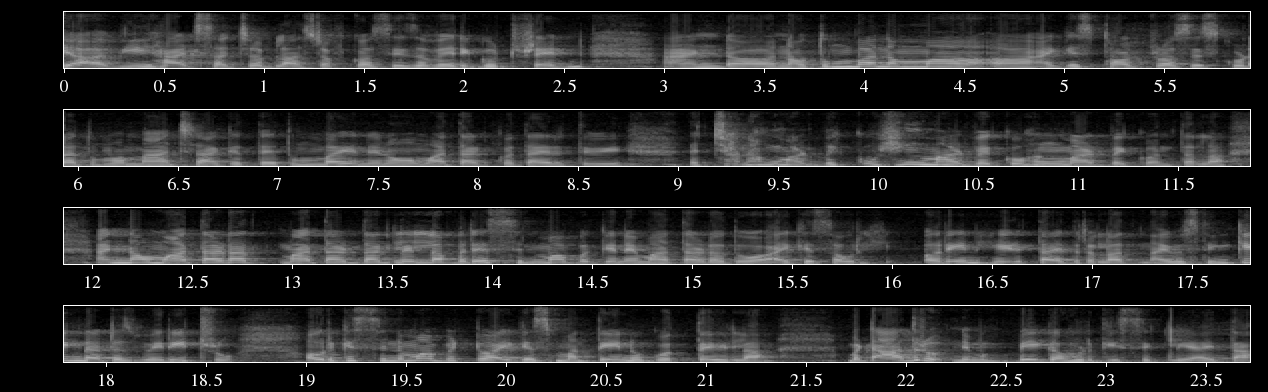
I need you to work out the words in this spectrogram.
yeah we had such a blast of course is a very good friend and ನಾವು ತುಂಬ ನಮ್ಮ ಐ ಗೆಸ್ ಥಾಟ್ ಪ್ರಾಸೆಸ್ ಕೂಡ ತುಂಬ ಮ್ಯಾಚ್ ಆಗುತ್ತೆ. ತುಂಬ ಏನೇನೋ ಮಾತಾಡ್ಕೋತಾ ಇರ್ತೀವಿ. ಚೆನ್ನಾಗಿ ಮಾಡಬೇಕು, ಹಿಂಗೆ ಮಾಡಬೇಕು, ಹಂಗೆ ಮಾಡಬೇಕು ಅಂತೆಲ್ಲ. ಆ್ಯಂಡ್ ನಾವು ಮಾತಾಡೋದು ಮಾತಾಡ್ದಾಗಲೆಲ್ಲ ಬರೀ ಸಿನಿಮಾ ಬಗ್ಗೆನೇ ಮಾತಾಡೋದು. ಐ ಗೆಸ್ ಅವ್ರು, ಅವ್ರೇನು ಹೇಳ್ತಾ ಇದ್ರಲ್ಲ I was thinking that is very true ಅವ್ರಿಗೆ ಸಿನಿಮಾ ಬಿಟ್ಟು ಐ ಗೆಸ್ ಮತ್ತೇನು ಗೊತ್ತೇ ಇಲ್ಲ. ಬಟ್ ಆದರೂ ನಿಮಗೆ ಬೇಗ ಹುಡುಗಿ ಸಿಗಲಿ, ಆಯಿತಾ?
